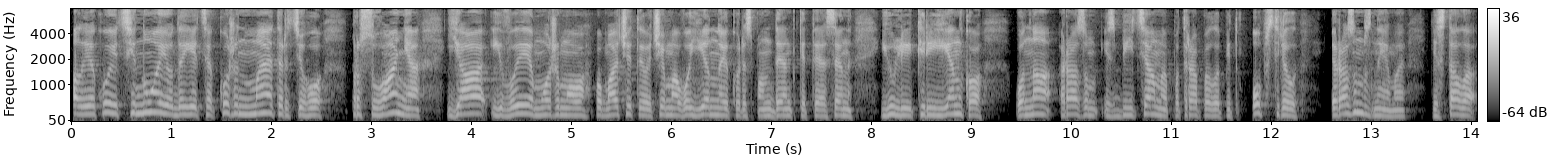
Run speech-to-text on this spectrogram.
Але якою ціною дається кожен метр цього просування? Я і ви можемо побачити очима воєнної кореспондентки ТСН Юлії Кирієнко. Вона разом із бійцями потрапила під обстріл і разом з ними дістала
